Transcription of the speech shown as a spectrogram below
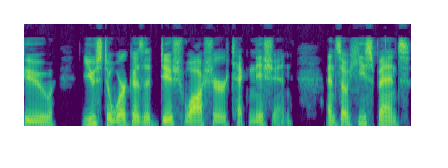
who used to work as a dishwasher technician and so he spent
